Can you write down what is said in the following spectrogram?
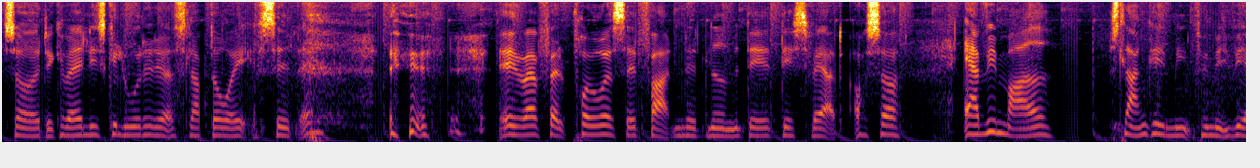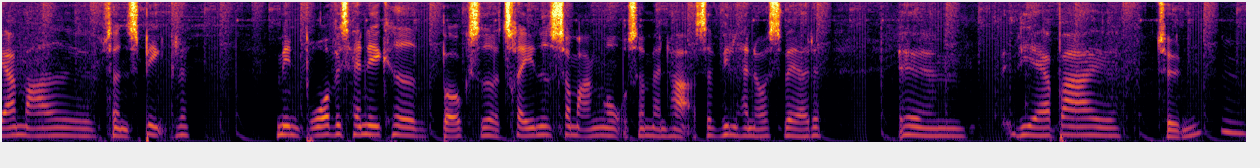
Så det kan være, at jeg lige skal lure det der og slappe dog af selv. Ikke? I hvert fald prøve at sætte farten lidt ned, men det, det er svært. Og så er vi meget slanke i min familie. Vi er meget øh, sådan spinkle. Min bror, hvis han ikke havde bokset og trænet så mange år, som han har, så ville han også være det. Øhm, vi er bare øh, tynde. Mm.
